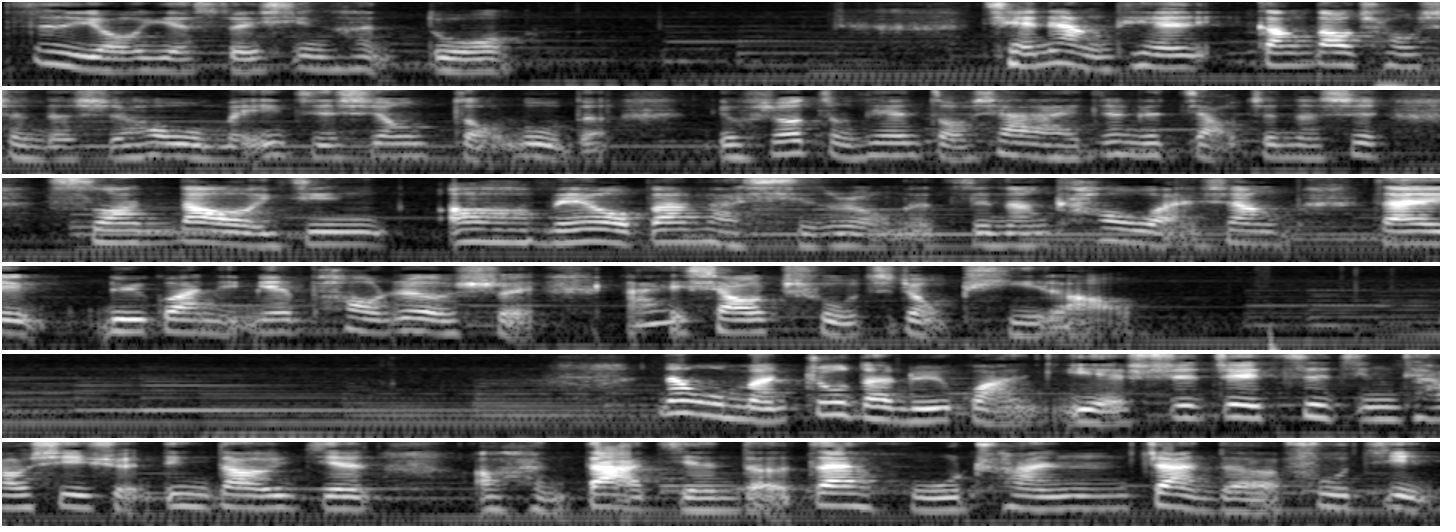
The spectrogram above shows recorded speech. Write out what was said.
自由也随性很多。前两天刚到冲绳的时候，我们一直是用走路的，有时候整天走下来，那个脚真的是酸到已经啊、没有办法形容了，只能靠晚上在旅馆里面泡热水来消除这种疲劳。那我们住的旅馆也是这次精挑细选订到一间呃很大间的，在湖川站的附近。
